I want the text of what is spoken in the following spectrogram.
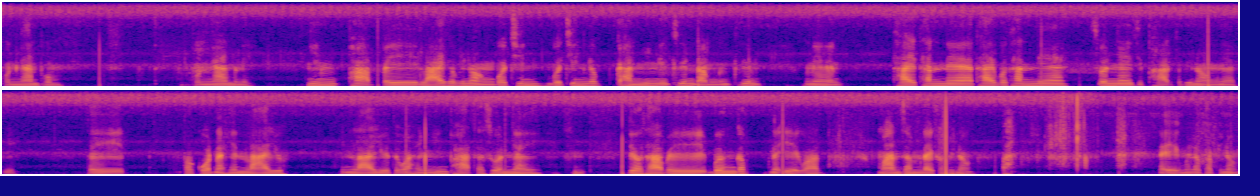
ผลงานผม ผลงานมันนี่ยิ่งพลาดไปหลายครับพี่น้องบ่ชินบ่ชินกับการยิ่งกลางคืนดำกลางคืนเนี่ยทายท่านแน่ทายบ่ท่านแน่ส่วนใหญ่สิพลาดกับพี่น้องเนี่ยพี่ แต่ปรากฏน่ะเห็นหลายอยู่ เห็นหลายอยู่แต่ว่าแห่งยิ่งพลาดถ้าส่วนใหญ่ เดี๋ยวถ้าไปเบิ่งกับนายเอกว่าหมานซำใดครับพี่น้องไปนายเอกมาแล้วครับพี่น้อง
